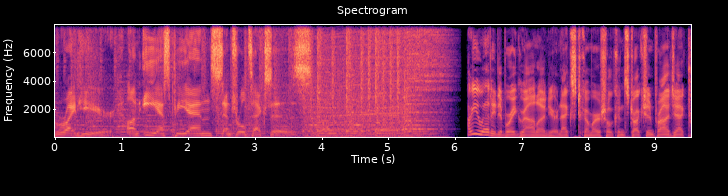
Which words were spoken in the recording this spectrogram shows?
right here on ESPN Central Texas. Are you ready to break ground on your next commercial construction project?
